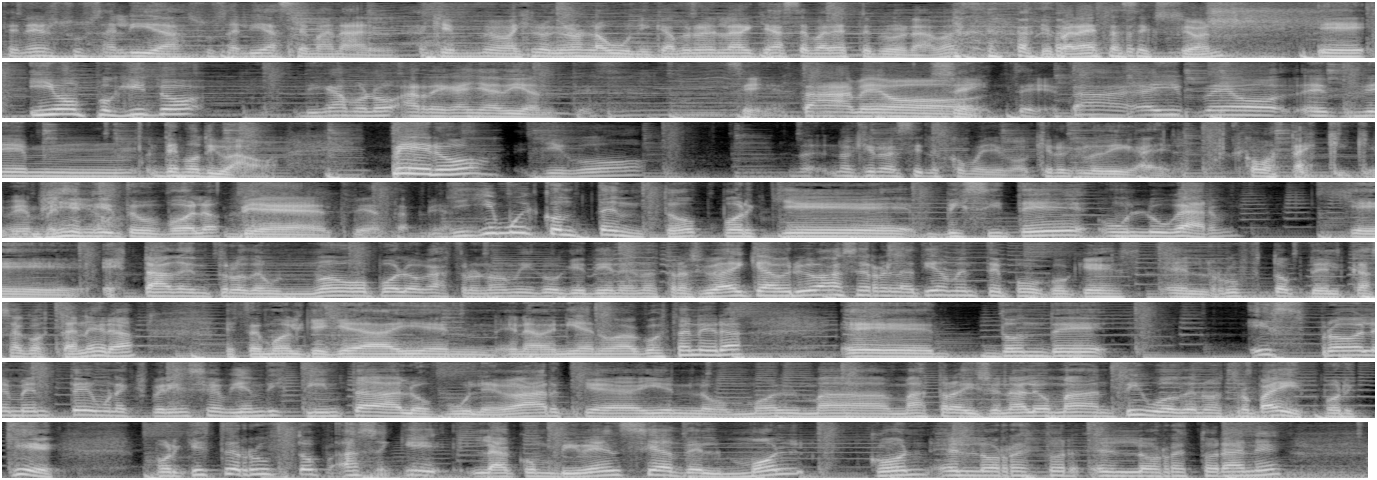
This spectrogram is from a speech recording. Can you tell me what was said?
tener su salida, su salida semanal, que me imagino que no es la única, pero es la que hace para este programa y para esta sección. Eh, iba un poquito, digámoslo, a regañadientes. Sí, estaba medio. Sí. sí, estaba ahí medio eh, de, mm, desmotivado. Pero llegó. No, no quiero decirles cómo llegó, quiero que lo diga él. ¿Cómo estás, Kiki? Bienvenido. Bien, ¿y tú, Polo? Bien, bien, también. Llegué muy contento porque visité un lugar que está dentro de un nuevo polo gastronómico que tiene nuestra ciudad y que abrió hace relativamente poco, que es el rooftop del Casa Costanera, este mall que queda ahí en, en Avenida Nueva Costanera, eh, donde es probablemente una experiencia bien distinta a los boulevards que hay en los malls más, más tradicionales o más antiguos de nuestro país. ¿Por qué? Porque este rooftop hace que la convivencia del mall con en los, restor- en los restaurantes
